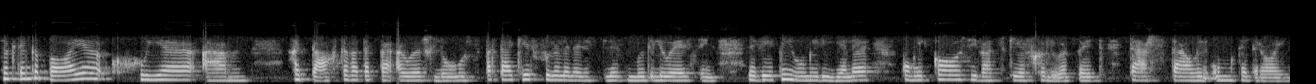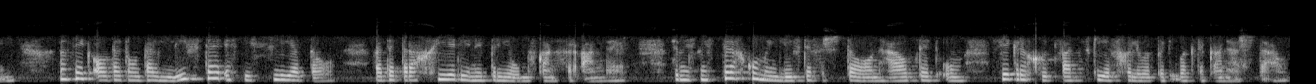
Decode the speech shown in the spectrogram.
So ek dink 'n baie goeie um gedagte wat ek by ouers los. Partykeer voel hulle hulle is, moedeloos en hulle weet nie hoe om hierdie hele kommunikasie wat skeef geloop het te herstel en om te draai nie. Dan sê ek altyd onthou liefde is die sleutel wat 'n tragedie in 'n triomf kan verander. So mens moet terugkom en liefde verstaan, help dit om sekere goed wat skeef geloop het ook te kan herstel.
